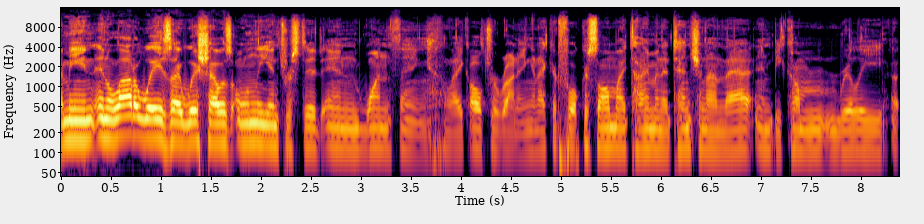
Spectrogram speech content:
I mean, in a lot of ways, I wish I was only interested in one thing, like ultra running, and I could focus all my time and attention on that and become really uh,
